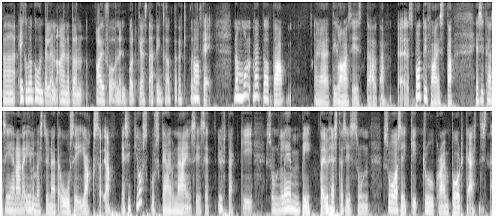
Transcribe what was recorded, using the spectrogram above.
Ää, eikö mä kuuntelen aina ton iPhonein podcast-appin kautta kaikki podit? Okei. Okay. No mul, mä tota, ää, tilaan siis täältä ää, Spotifysta, ja sittenhän siihen aina ilmestyy näitä uusia jaksoja. Ja sitten joskus käy näin siis, että yhtäkkiä sun lempi, tai yhdestä siis sun suosikki True Crime podcastista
